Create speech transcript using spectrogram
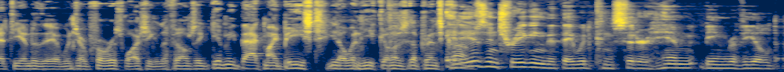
at the end of the when she was first watching the film, said, "Give me back my beast." You know, when he comes, the prince comes. It is intriguing that they would consider him being revealed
